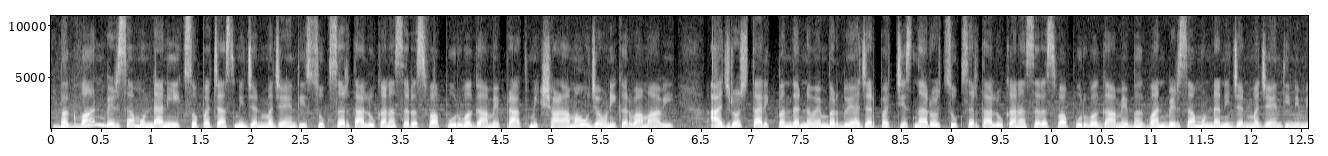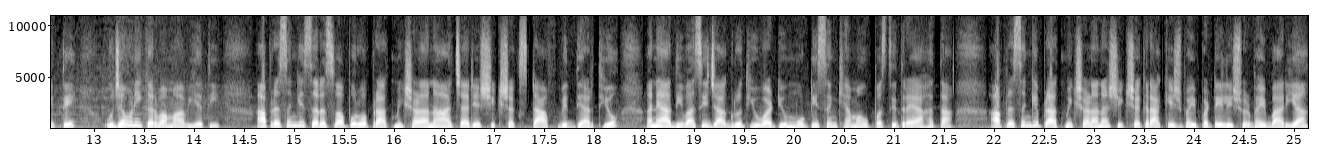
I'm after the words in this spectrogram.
ભગવાન બિરસા મુંડાની એકસો પચાસમી જન્મજયંતિ સુખસર તાલુકાના સરસવા પૂર્વ ગામે પ્રાથમિક શાળામાં ઉજવણી કરવામાં આવી. આજરોજ તારીખ પંદર નવેમ્બર બે હજાર પચીસના રોજ સુખસર તાલુકાના સરસવા પૂર્વ ગામે ભગવાન બિરસા મુંડાની જન્મજયંતિ નિમિત્તે ઉજવણી કરવામાં આવી હતી. આ પ્રસંગે સરસવા પૂર્વ પ્રાથમિક શાળાના આચાર્ય, શિક્ષક, સ્ટાફ, વિદ્યાર્થીઓ અને આદિવાસી જાગૃત યુવા ટીમ મોટી સંખ્યામાં ઉપસ્થિત રહ્યા હતા. આ પ્રસંગે પ્રાથમિક શાળાના શિક્ષક રાકેશભાઈ પટેલ, ઈશ્વરભાઈ બારિયા,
